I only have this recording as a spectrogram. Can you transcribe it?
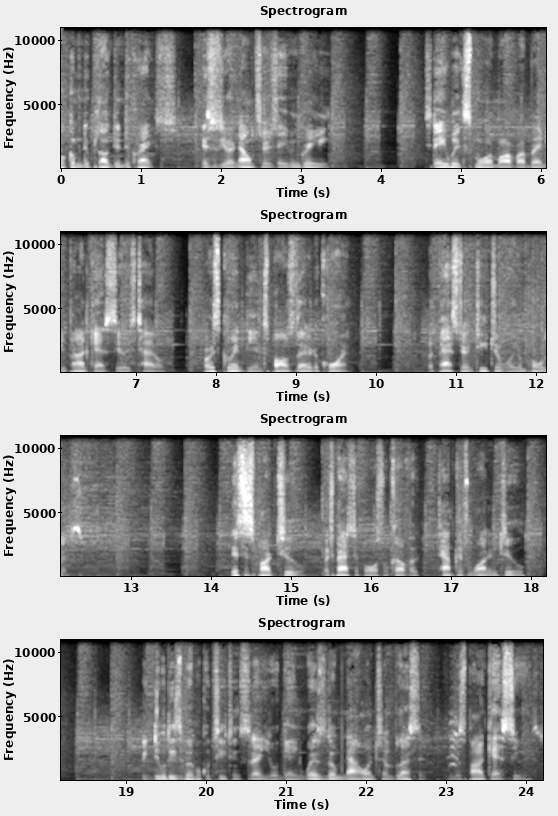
Welcome to Plugged into Christ. This is your announcer, Zaven Grady. Today we explore more of our brand new podcast series titled 1 Corinthians, Paul's Letter to Corinth, with pastor and teacher William Poulos. This is part two, which Pastor Poulos will cover chapters 1 and 2. We do these biblical teachings so that you will gain wisdom, knowledge, and blessing in this podcast series.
